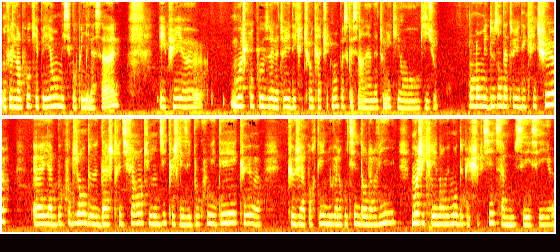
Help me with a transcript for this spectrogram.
On fait de l'impro qui est payant, mais c'est pour payer la salle. Et puis, moi, je propose l'atelier d'écriture gratuitement parce que c'est un, atelier qui est en visio. Pendant mes deux ans d'atelier d'écriture, euh, il y a beaucoup de gens d'âges très différents qui m'ont dit que je les ai beaucoup aidés, que, euh, que j'ai apporté une nouvelle routine dans leur vie. Moi, j'écris énormément depuis que je suis petite. Ça c'est, euh,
